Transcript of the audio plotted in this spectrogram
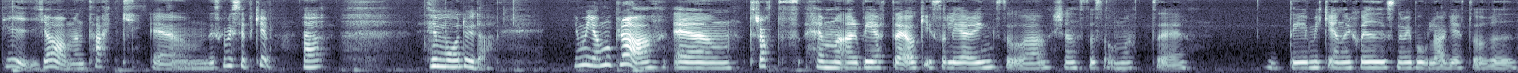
Hej, ja men tack. Ehm, det ska bli superkul. Ja. Hur mår du idag? Jo, men jag mår bra. Ehm, trots hemmaarbete och isolering så känns det som att eh, det är mycket energi just nu i bolaget och vi,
